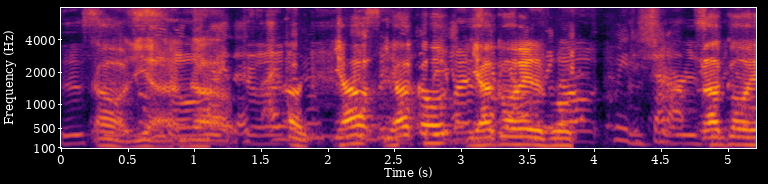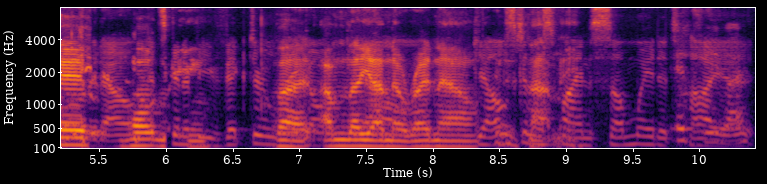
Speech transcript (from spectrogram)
This Oh, is yeah, so no. Try this. good. I Oh, know y'all- y'all go- y'all go ahead and vote. out, Me to and shut up. Cherry's Y'all go ahead voted and vote It's gonna be Victor But Lego, I'm letting y'all know right now, Gal's it's gonna not me. find some way to tie Levi. it.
